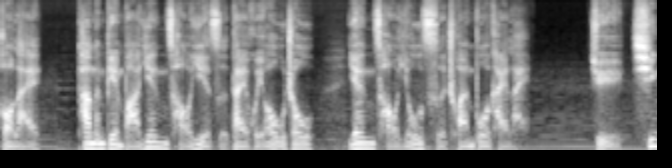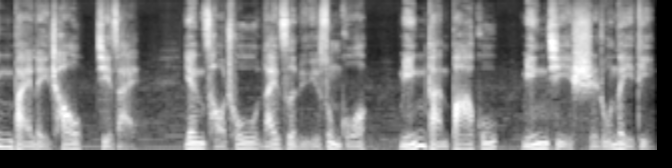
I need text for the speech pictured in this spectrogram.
后来他们便把烟草叶子带回欧洲，烟草由此传播开来。据《清拜类钞》记载，烟草初来自吕宋国，明旦八姑名记驶入内地。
